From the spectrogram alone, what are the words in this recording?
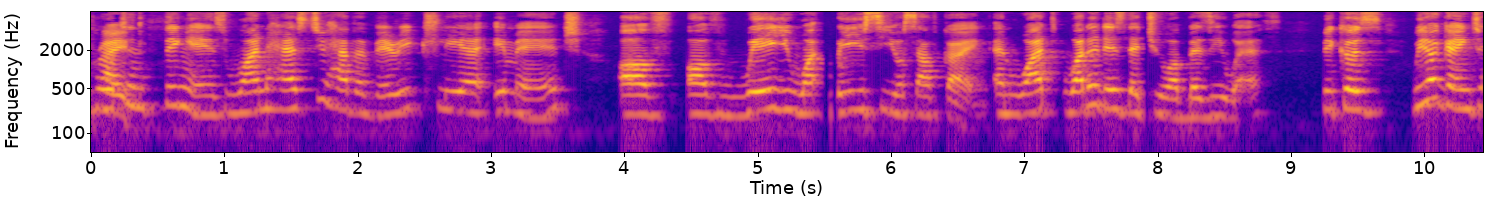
Right. important thing is one has to have a very clear image of of where you want where you see yourself going and what what it is that you are busy with because we are going to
